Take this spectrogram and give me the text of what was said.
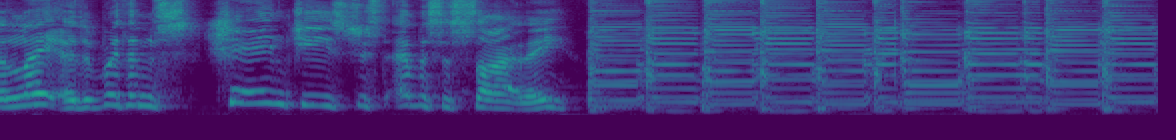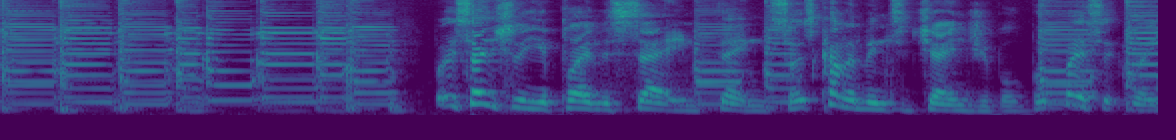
then later the rhythm changes just ever so slightly. But essentially you're playing the same thing, so it's kind of interchangeable. But basically,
